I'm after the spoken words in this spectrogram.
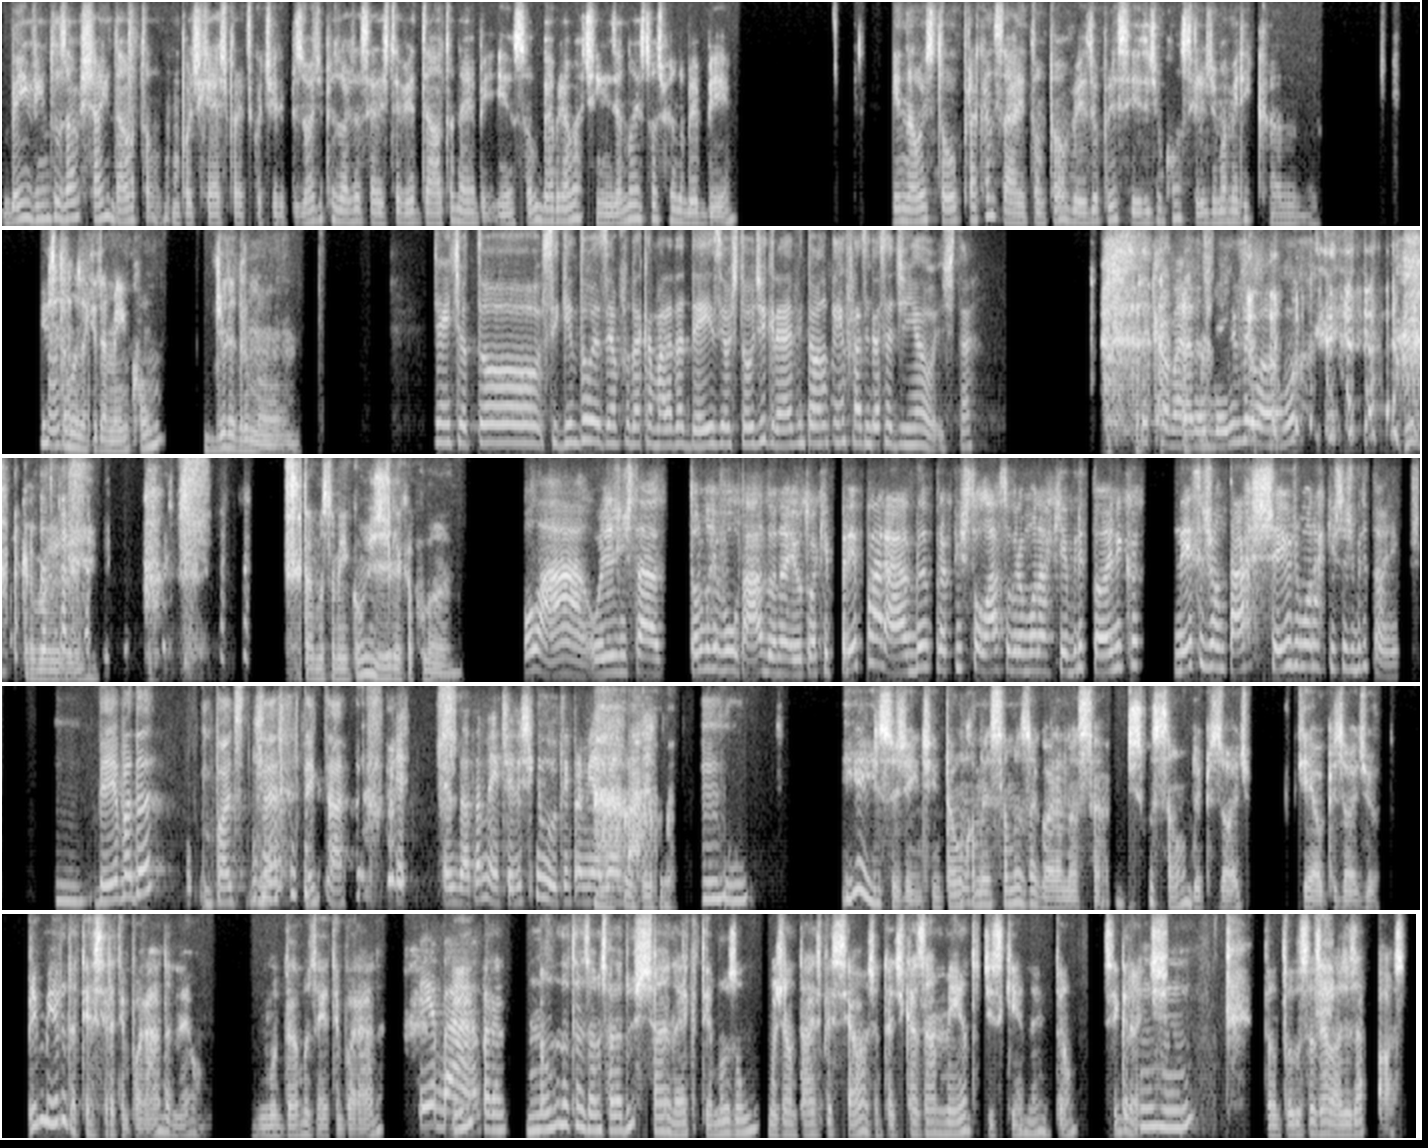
Bem-vindos ao Shine Dalton, um podcast para discutir episódio a episódio da série de TV Dalton Abbey. Eu sou o Gabriel Martins, eu não estou esperando bebê e não estou para casar, então talvez eu precise de um conselho de uma americana. E estamos aqui também com Julia Drummond. Gente, eu tô seguindo o exemplo da camarada Daisy, eu estou de greve, então eu não tenho frase engraçadinha hoje, tá? Da camarada Daisy, eu amo. Camarada. Estamos também com Gília Capuano. Olá, hoje a gente tá todo mundo revoltado, né? Eu tô aqui preparada para pistolar sobre a monarquia britânica nesse jantar cheio de monarquistas britânicos. Hum, Bêbada, não pode, né? Tem que estar. Exatamente, eles que lutem para me aguentar. Uhum. E é isso, gente. Então Uhum. começamos agora a nossa discussão do episódio, que é o episódio primeiro da terceira temporada, né? Mudamos aí a temporada. Eba! E para não nos atrasarmos para do chá, né? Que temos um, um jantar especial, um jantar de casamento, diz que, né? Então, esse grande. Uhum. Então, todos os seus relógios apostam.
